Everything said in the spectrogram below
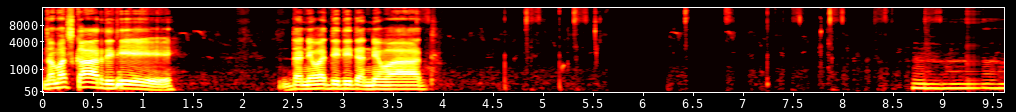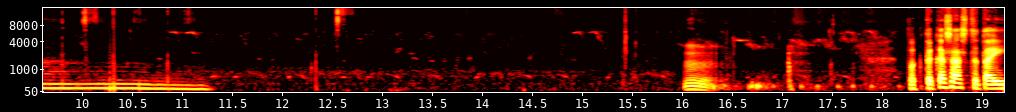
नमस्कार दीदी. धन्यवाद दीदी धन्यवाद. हम्म. फक्त कसं असतं ताई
